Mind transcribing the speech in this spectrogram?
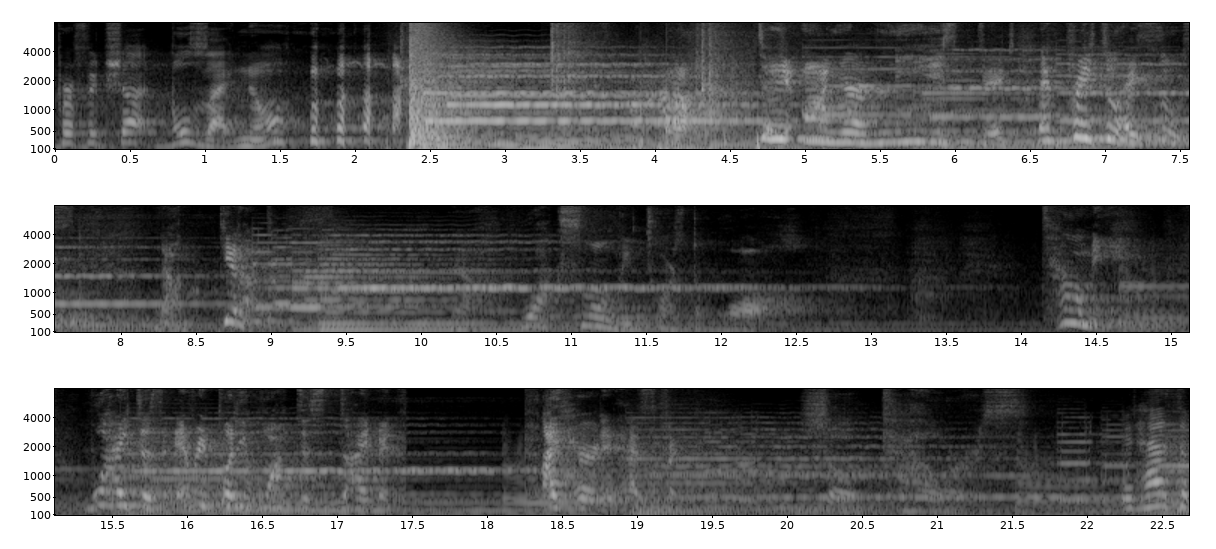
Perfect shot, bullseye, no? Stay on your knees, bitch, and pray to Jesus. Now get up. Now walk slowly towards the wall. Tell me, why does everybody want this diamond? I heard it has strength. So cowards. It has the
